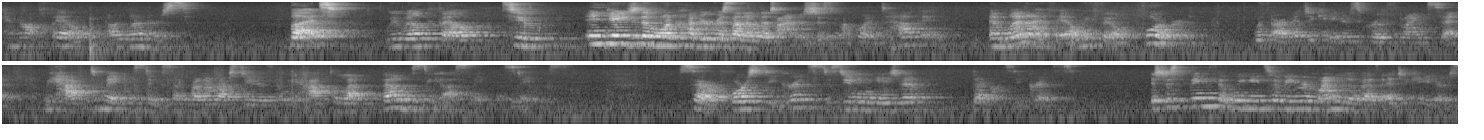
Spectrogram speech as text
cannot fail our learners. But we will fail to engage them 100% of the time. It's just not going to happen. And when I fail, we fail educators' growth mindset. We have to make mistakes in front of our students, and we have to let them see us make mistakes. So, four secrets to student engagement, they're not secrets. It's just things that we need to be reminded of as educators.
